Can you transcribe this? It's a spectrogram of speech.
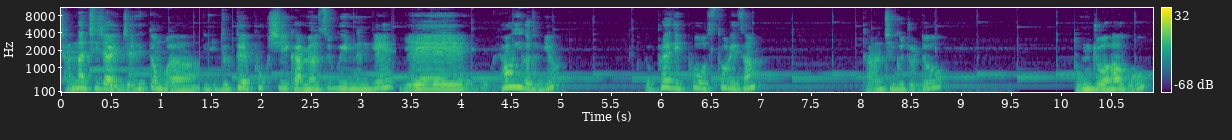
장난치자 이제 했던 거야. 이 늑대 폭시 가면 쓰고 있는 게 얘 형이거든요? 그 프레디 4 스토리상 다른 친구들도 동조하고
